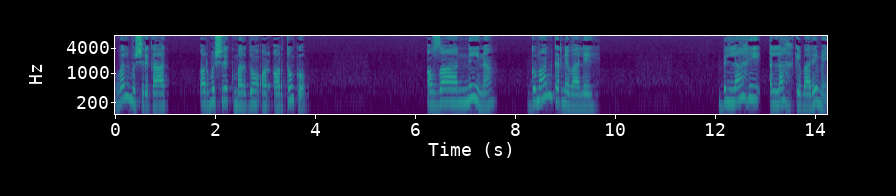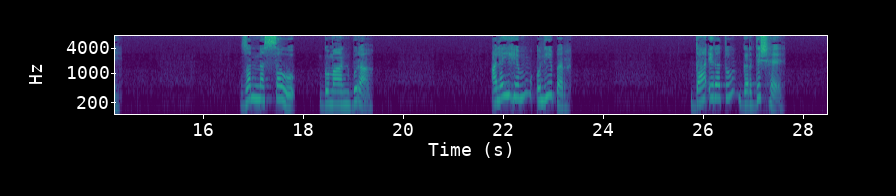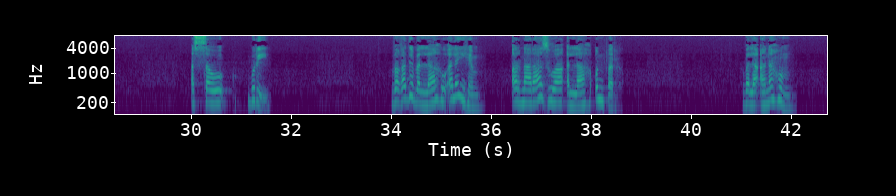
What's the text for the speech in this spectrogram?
والمشرکات اور مشرک مردوں اور عورتوں کو۔ الظانین گمان کرنے والے۔ باللہ اللہ کے بارے میں۔ ظن السوء، گمان برا۔ علیہم انہی پر دائرت گردش ہے۔ السوء بری۔ وغضب اللہ علیہم اور ناراض ہوا اللہ ان پر۔ ولا انہم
